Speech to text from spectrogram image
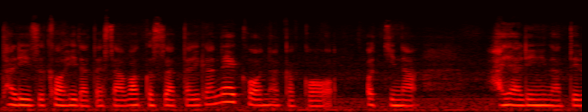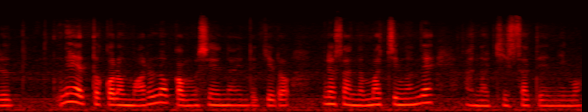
タリーズコーヒーだったりさワックスだったりがねこうなんかこう大きな流行りになってるねところもあるのかもしれないんだけど皆さんの街のねあの喫茶店にも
